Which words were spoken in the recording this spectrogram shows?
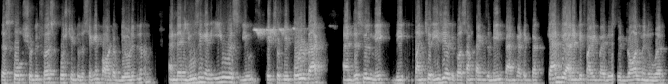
The scope should be first pushed into the second part of duodenum and then using an EUS view, it should be pulled back and this will make the puncture easier because sometimes the main pancreatic duct can be identified by this withdrawal maneuver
